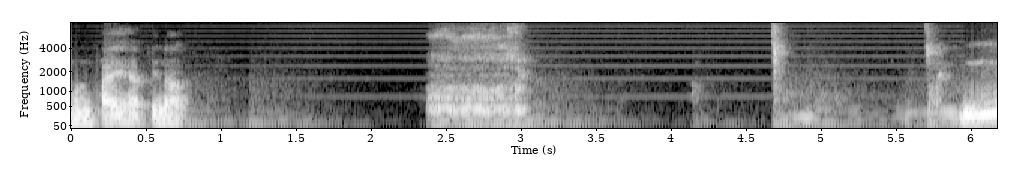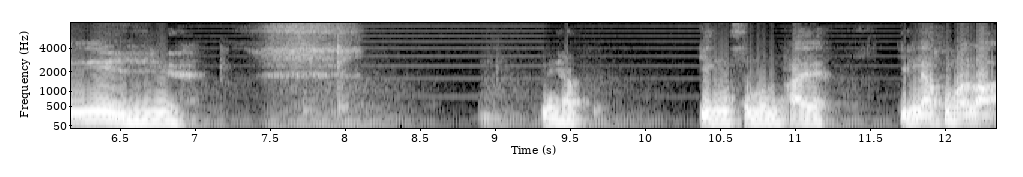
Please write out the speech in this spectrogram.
มุนไพรครับพี่น้องอือนี่ครับ กินสมุนไพรกินแล้วหัวเราะ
